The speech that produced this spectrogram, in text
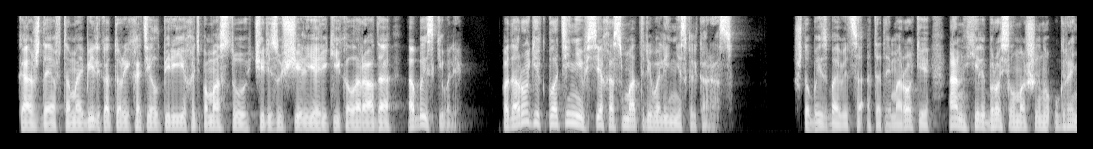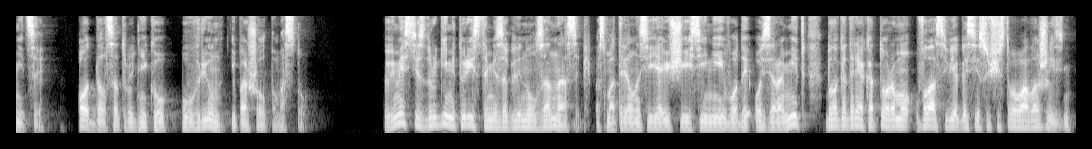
Каждый автомобиль, который хотел переехать по мосту через ущелье реки Колорадо, обыскивали. По дороге к плотине всех осматривали несколько раз. Чтобы избавиться от этой мороки, Анхель бросил машину у границы, отдал сотруднику Уврюн и пошел по мосту. Вместе с другими туристами заглянул за насыпь, посмотрел на сияющие синие воды озера Мид, благодаря которому в Лас-Вегасе существовала жизнь.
